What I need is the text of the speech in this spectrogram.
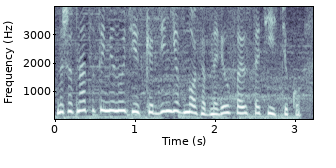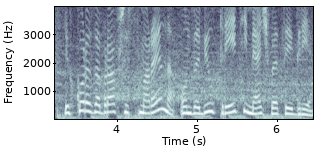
На 16-й минуте Искердинье вновь обновил свою статистику. Легко разобравшись с Морено, он забил третий мяч в этой игре.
